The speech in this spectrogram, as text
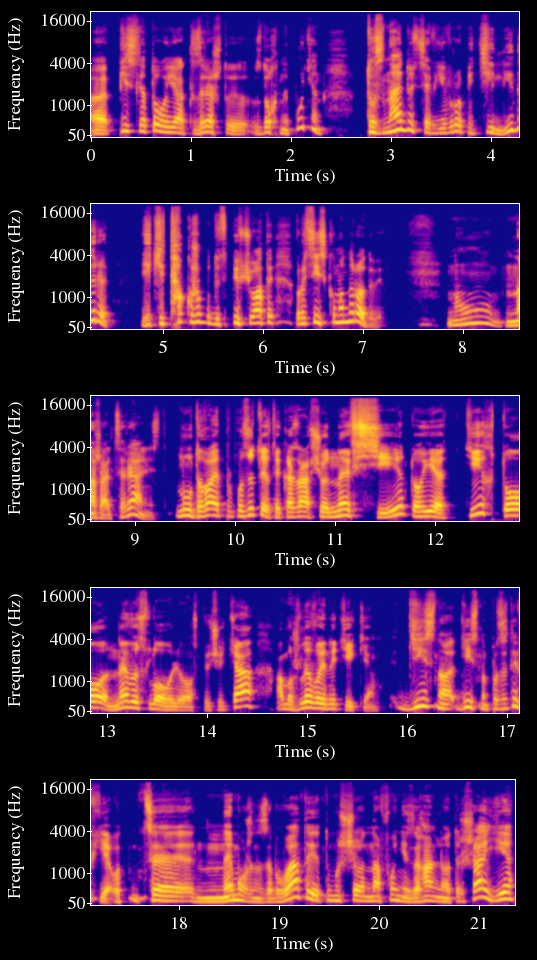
е, після того, як зрештою здохне Путін, то знайдуться в Європі ті лідери, які також будуть співчувати російському народові. Ну на жаль, це реальність. Ну, давай про позитив. Ти казав, що не всі, то є ті, хто не висловлював співчуття, а можливо і не тільки. Дійсно, дійсно, позитив є. От це не можна забувати, тому що на фоні загального треша є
